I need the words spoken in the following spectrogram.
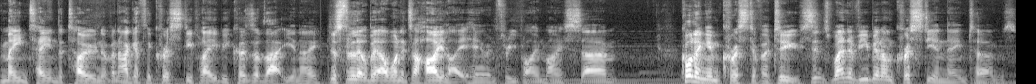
maintain the tone of an Agatha Christie play because of that, you know. Just a little bit I wanted to highlight here in Three Blind Mice. Um, calling him Christopher too. Since when have you been on Christian name terms?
